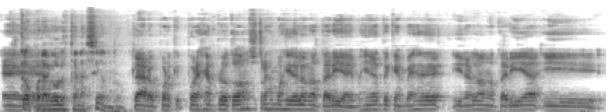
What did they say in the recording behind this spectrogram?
eh, Claro, por algo lo están haciendo. Claro, porque por ejemplo todos nosotros hemos ido a la notaría. Imagínate que en vez de ir a la notaría y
